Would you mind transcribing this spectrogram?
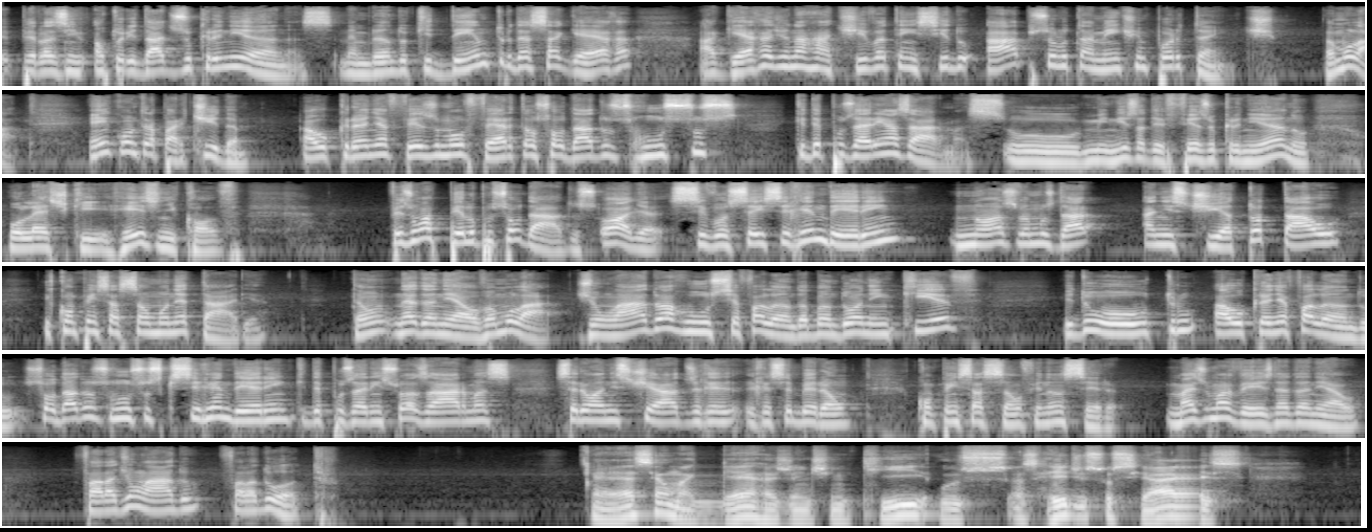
pelas autoridades ucranianas. Lembrando que dentro dessa guerra, a guerra de narrativa tem sido absolutamente importante. Vamos lá. Em contrapartida, a Ucrânia fez uma oferta aos soldados russos que depuserem as armas. O ministro da Defesa ucraniano, Olesk Reznikov, fez um apelo para os soldados: olha, se vocês se renderem, nós vamos dar anistia total e compensação monetária. Então, né, Daniel, vamos lá. De um lado, a Rússia falando abandonem Kiev, e do outro, a Ucrânia falando soldados russos que se renderem, que depuserem suas armas, serão anistiados e re receberão compensação financeira. Mais uma vez, né, Daniel? fala de um lado, fala do outro. É, essa é uma guerra, gente, em que os, as redes sociais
